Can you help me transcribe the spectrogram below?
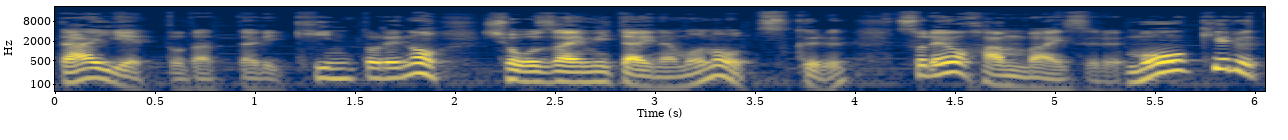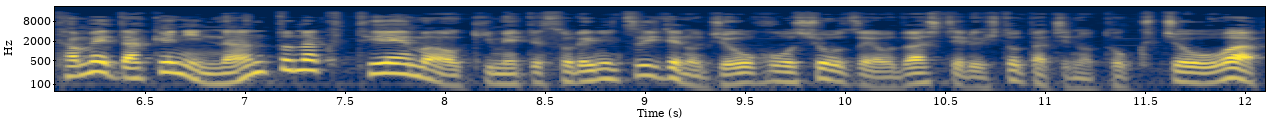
ダイエットだったり、筋トレの商材みたいなものを作る。それを販売する。儲けるためだけになんとなくテーマを決めて、それについての情報商材を出している人たちの特徴は、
